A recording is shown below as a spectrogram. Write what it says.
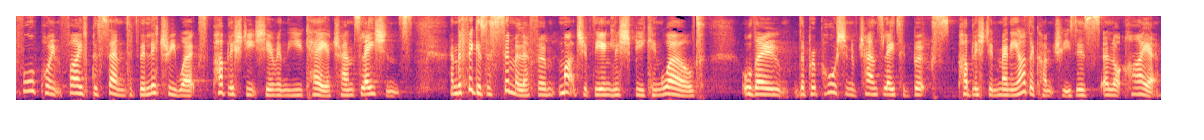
4.5% of the literary works published each year in the UK are translations, and the figures are similar for much of the English speaking world, although the proportion of translated books published in many other countries is a lot higher.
